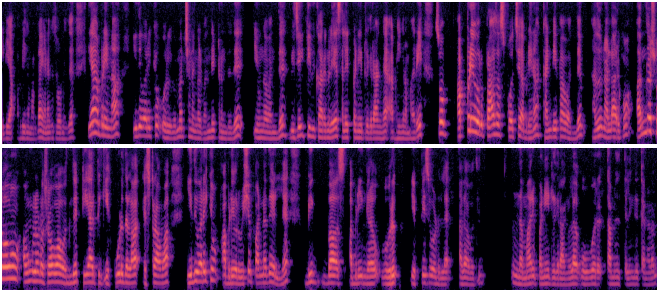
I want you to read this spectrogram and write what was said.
ஐடியா அப்படிங்கிற மாதிரி தான் எனக்கு தோணுது. ஏன் அப்படின்னா இது வரைக்கும் ஒரு விமர்சனங்கள் வந்துட்டு இருந்தது. இவங்க வந்து விஜய் டிவிக்காரங்களையே செலக்ட் பண்ணிட்டு இருக்கிறாங்க அப்படிங்கிற மாதிரி. ஸோ அப்படி ஒரு ப்ராசஸ் போச்சு அப்படின்னா கண்டிப்பாக வந்து அதுவும் நல்லாயிருக்கும் அந்த ஷோவும் அவங்களோட ஷோவாக வந்து டிஆர்பிக்கு கூடுதலாக எக்ஸ்ட்ராவாக இது வரைக்கும் அப்படி ஒரு விஷயம் பண்ணதே இல்லை. பிக் பாஸ் அப்படிங்கிற ஒரு எபிசோடில் அதாவது இந்த மாதிரி பண்ணிட்டு இருக்கிறாங்கள ஒவ்வொரு தமிழ் தெலுங்கு கன்னடம்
